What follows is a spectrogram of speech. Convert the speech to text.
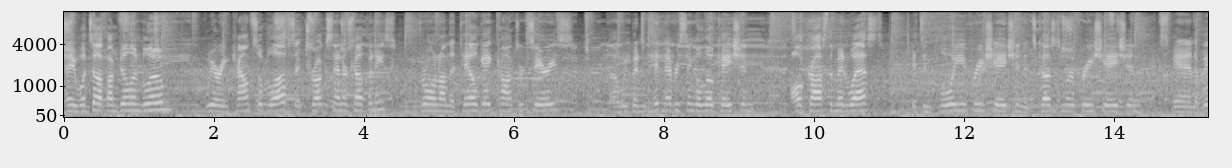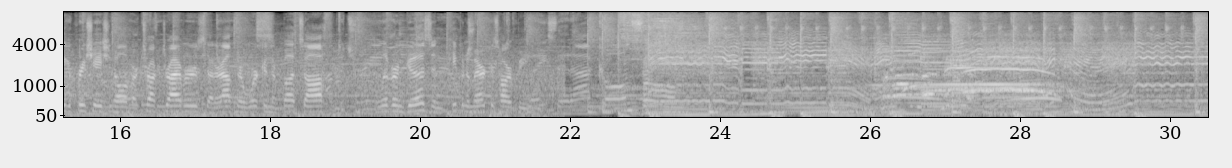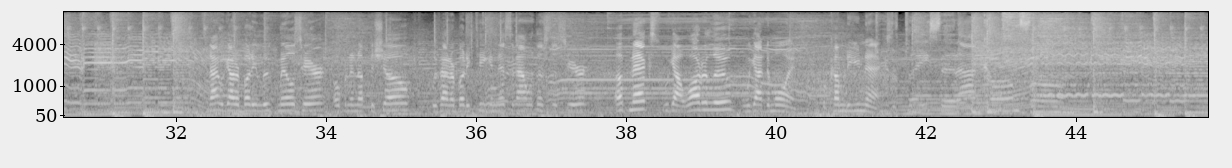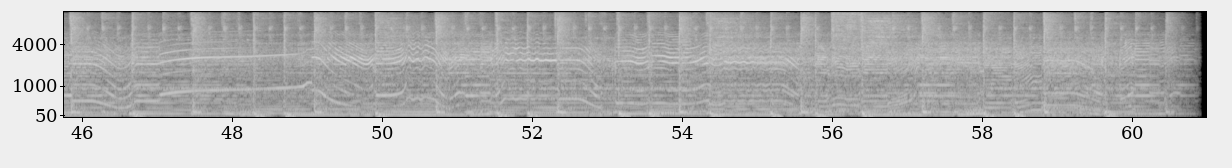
Hey, what's up? I'm Dylan Bloom. We are in Council Bluffs at Truck Center Companies, throwing on the Tailgate Concert Series. Uh, we've been hitting every single location all across the Midwest. It's employee appreciation, it's customer appreciation, and a big appreciation to all of our truck drivers that are out there working their butts off, delivering goods and keeping America's heart Tonight we got our buddy Luke Mills here opening up the show. We've had our buddy Tegan Nissen out with us this year. Up next, we got Waterloo we got Des Moines. We're coming to you next.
